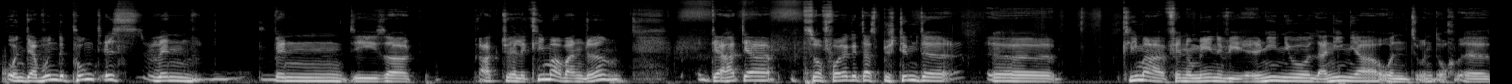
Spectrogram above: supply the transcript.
Und der wunde Punkt ist, wenn, wenn dieser aktuelle Klimawandel, der hat ja zur Folge, dass bestimmte äh, Klimaphänomene wie El Nino, La Nina und, und auch äh,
